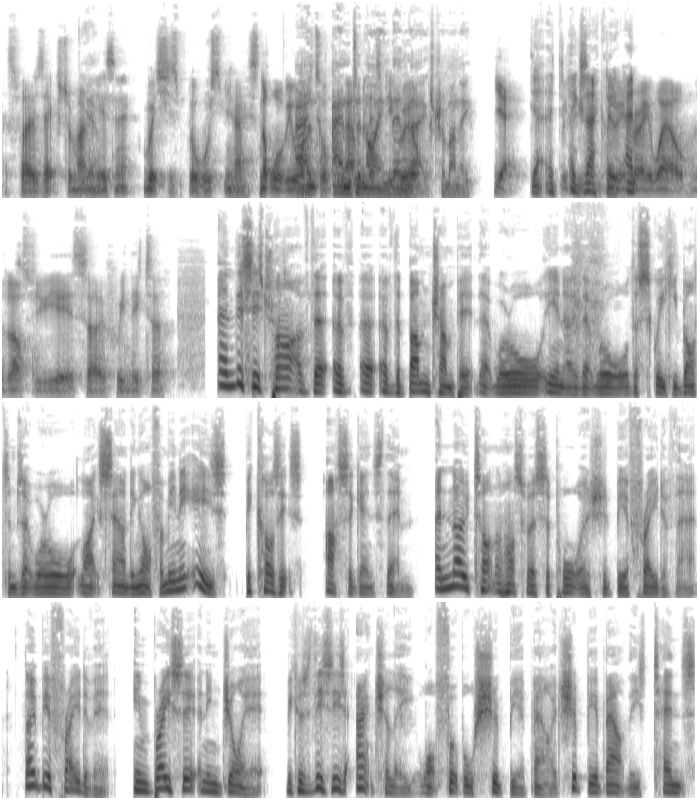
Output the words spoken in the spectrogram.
I suppose, extra money, Yeah. isn't it? Which is always, you know, it's not what we want and, to talk and about. And let's denying be them real. that extra money. Yeah, Yeah, it, which we've been exactly. doing And, very well in the last few years. So if we need to, And this is part of the of uh, of the bum trumpet that we're all, you know, that we're all the squeaky bottoms that we're all like sounding off. I mean, it is because it's us against them, and no Tottenham Hotspur supporter should be afraid of that. Don't be afraid of it. Embrace it and enjoy it because this is actually what football should be about. It should be about these tense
